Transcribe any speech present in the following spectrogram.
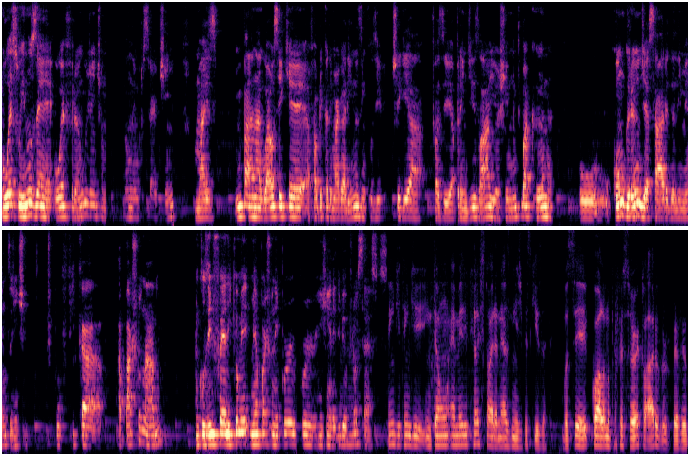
Ou é suínos é, ou é frango, gente, eu não lembro certinho. Mas em Paranaguá eu sei que é a fábrica de margarinas, inclusive cheguei a fazer aprendiz lá e eu achei muito bacana o, o quão grande é essa área de alimentos. A gente tipo, fica apaixonado Inclusive foi ali que eu me, me apaixonei por, por engenharia de uhum. bioprocessos. Entendi, entendi. Então é meio que aquela história, né? As linhas de pesquisa. Você cola no professor, claro, para ver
